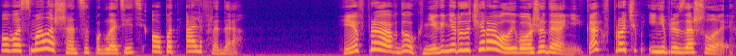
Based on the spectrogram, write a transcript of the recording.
У вас мало шансов поглотить опыт Альфреда. И вправду, книга не разочаровала его ожиданий, как, впрочем, и не превзошла их.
